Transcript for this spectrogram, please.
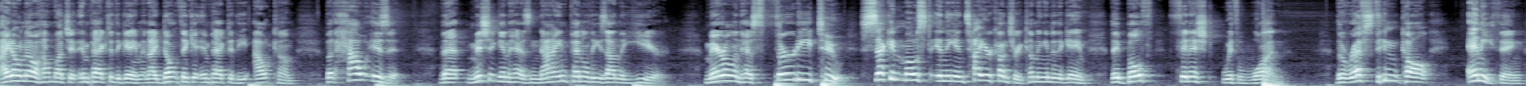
I don't know how much it impacted the game, and I don't think it impacted the outcome. But how is it that Michigan has nine penalties on the year? Maryland has 32, second most in the entire country coming into the game. They both finished with one. The refs didn't call anything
